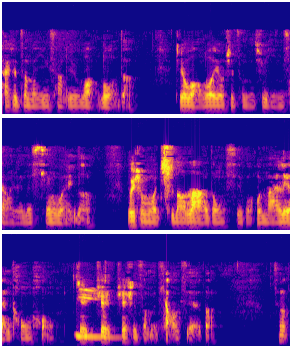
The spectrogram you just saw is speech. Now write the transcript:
它是怎么影响这个网络的？这个网络又是怎么去影响人的行为的？为什么我吃到辣的东西我会满脸通红？这这这是怎么调节的？就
